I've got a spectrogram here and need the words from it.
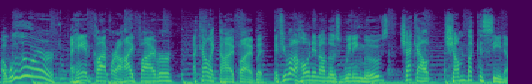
A woohooer, a hand clapper, a high fiver. I kind of like the high five, but if you want to hone in on those winning moves, check out Chumba Casino.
